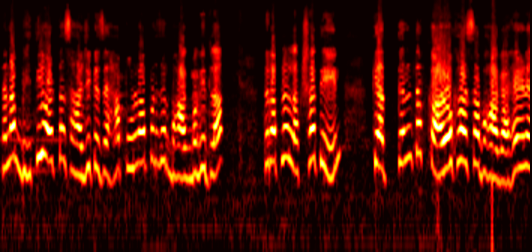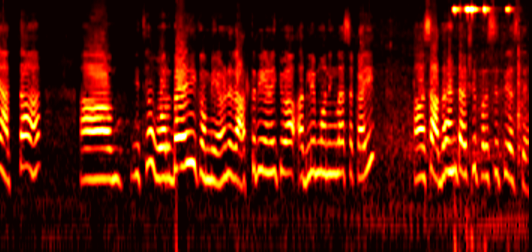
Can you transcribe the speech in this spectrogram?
त्यांना भीती वाटणं साहजिकच आहे. हा पूर्ण आपण जर भाग बघितला तर आपल्या लक्षात येईल की अत्यंत काळोखा असा भाग आहे आणि आता इथे वर्दळही कमी आहे. म्हणजे रात्री आणि किंवा अर्ली मॉर्निंगला सकाळी साधारणतः अशी परिस्थिती असते.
